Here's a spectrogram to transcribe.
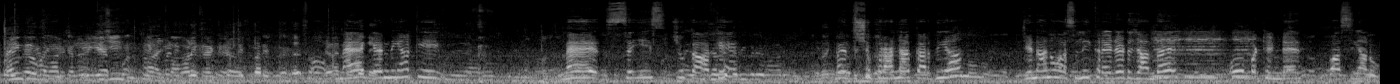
ਥੈਂਕ ਯੂ ਭਾਈ ਜੀ ਮੈਂ ਕਹਿੰਦੀ ਹਾਂ ਕਿ ਮੈਂ ਸਹੀ ਝੁਕਾ ਕੇ ਮੈਂ ਸ਼ੁਕਰਾਨਾ ਕਰਦੀ ਹਾਂ ਜਿਨ੍ਹਾਂ ਨੂੰ ਅਸਲੀ ਕ੍ਰੈਡਿਟ ਜਾਂਦਾ ਹੈ ਉਹ ਬਠਿੰਡੇ ਵਾਸੀਆਂ ਨੂੰ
